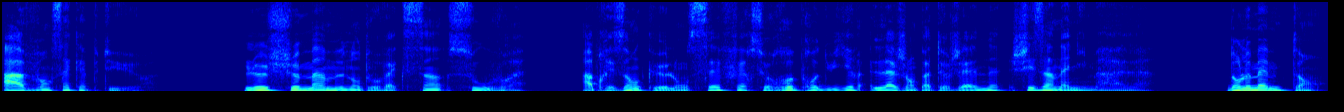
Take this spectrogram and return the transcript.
avant sa capture. Le chemin menant au vaccin s'ouvre, à présent que l'on sait faire se reproduire l'agent pathogène chez un animal. Dans le même temps,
